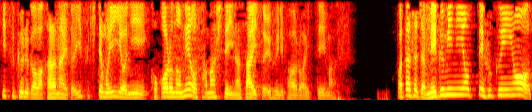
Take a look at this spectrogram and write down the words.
いつ来るかわからないと。いつ来てもいいように心の目を覚ましていなさいというふうにパウロは言っています。私たちは恵みによって福音を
